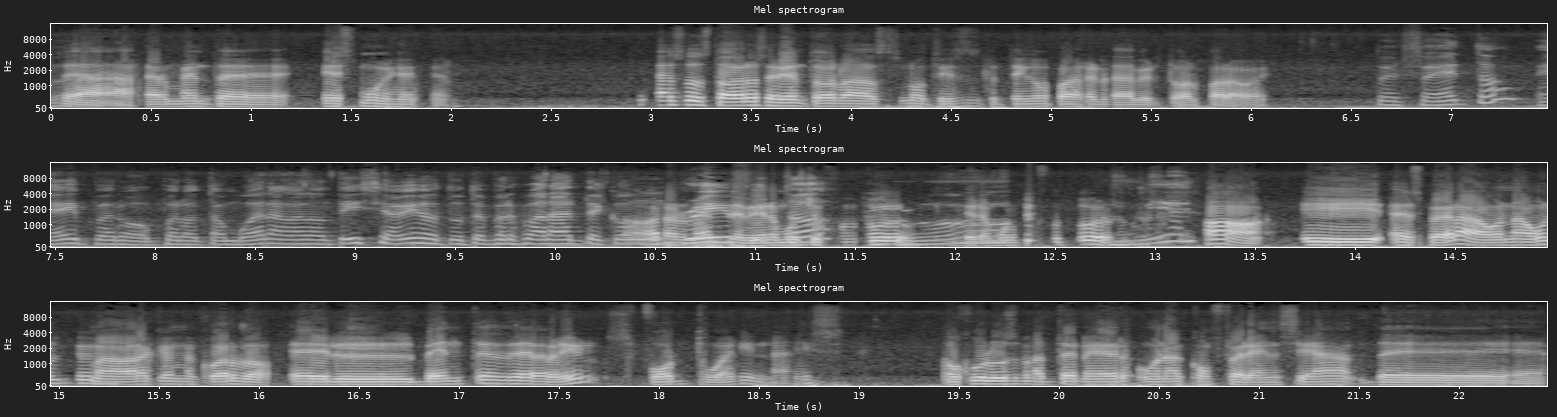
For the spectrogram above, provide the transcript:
O sea, realmente es muy genial. Eso hasta ahora serían todas las noticias que tengo para realidad virtual para hoy. Perfecto. Ey, pero, pero tan buena la noticia, viejo. Tú te preparaste con No, un realmente viene mucho futuro. No. Viene mucho futuro. Ah, y espera, una última, ahora que me acuerdo. El 20 de abril, 420, nice. Oculus va a tener una conferencia de,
